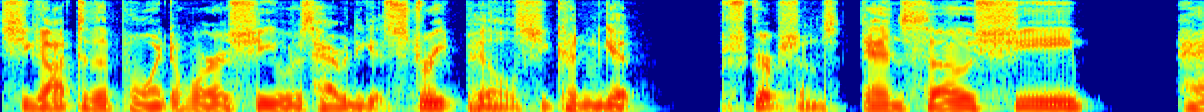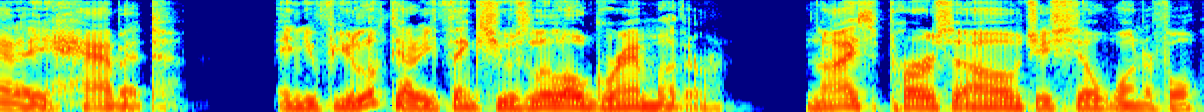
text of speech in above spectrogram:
she got to the point to where she was having to get street pills. She couldn't get prescriptions, and so she had a habit and if you looked at her, you'd think she was a little old grandmother. Nice person. Oh, she's so wonderful.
